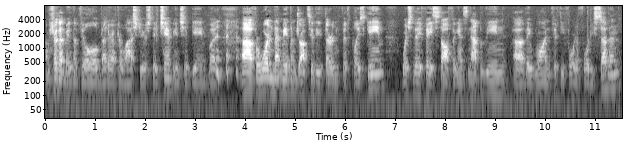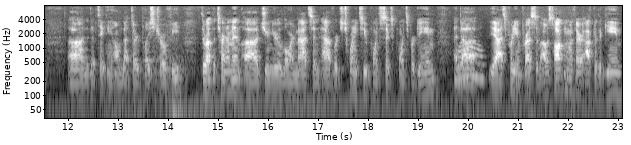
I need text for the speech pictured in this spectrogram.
I'm sure that made them feel a little better after last year's state championship game, but uh, for Warden, that made them drop to the third and fifth place game. which they faced off against Napavine. Uh, they won 54 to 47. Uh, ended up taking home that third place trophy. Throughout the tournament, uh, junior Lauren Madsen averaged 22.6 points per game. And uh, Wow. yeah, it's pretty impressive. I was talking with her after the game.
